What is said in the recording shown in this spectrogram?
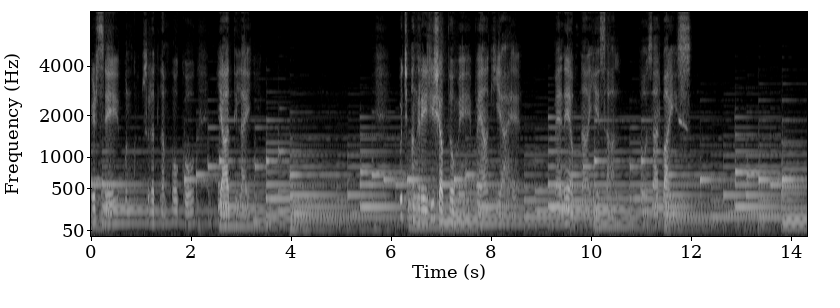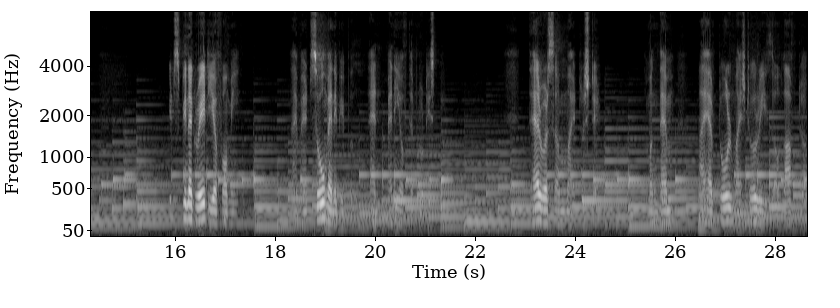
फिर से उन खूबसूरत लम्हों को याद दिलाएगी। कुछ अंग्रेज़ी शब्दों में बयां किया है, मैंने अपना ये साल 2022 It's been a great year for me. I met so many people, and many of them noticed me. There were some I trusted. Among them, I have told my stories of laughter,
